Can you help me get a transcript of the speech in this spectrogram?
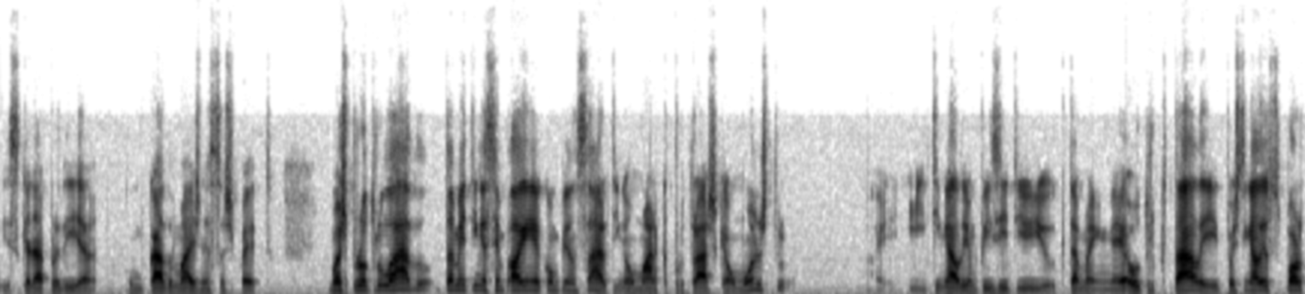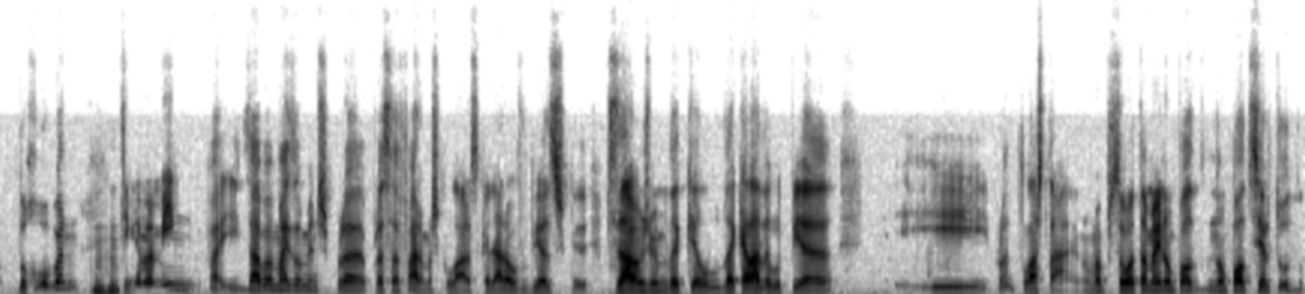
e se calhar perdia um bocado mais nesse aspecto. Mas por outro lado, também tinha sempre alguém a compensar. Tinha o Mark por trás, que é um monstro, e tinha ali um Pizito que também é outro que tal, e depois tinha ali o suporte do Ruben, uhum. tinha-me a mim, pá, e dava mais ou menos para, para safar, mas claro, se calhar houve vezes que precisávamos mesmo daquele, daquela AWP e pronto, lá está. Uma pessoa também não pode, não pode ser tudo,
